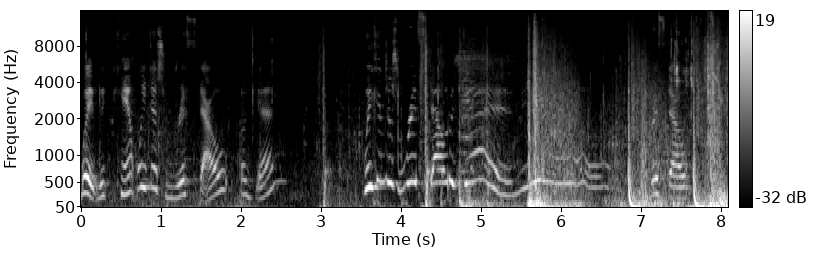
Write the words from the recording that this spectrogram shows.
Wait, we can't we just rift out again? We can just rift out again. Yeah. Rift out.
